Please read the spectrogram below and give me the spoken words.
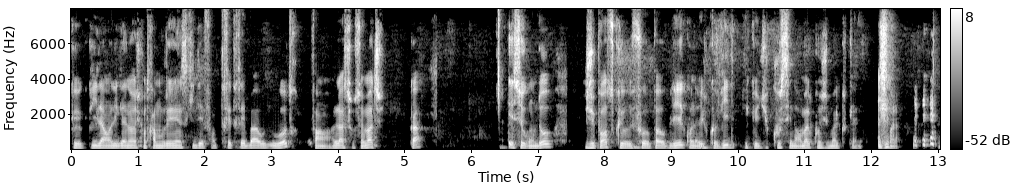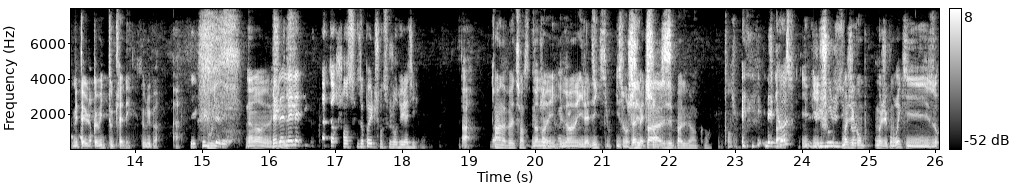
qu'il a en Ligue 1 contre un qui défend très très bas ou, autre. Enfin, là, sur ce match, en tout cas. Et secondo, je pense qu'il ne faut pas oublier qu'on a eu le Covid et que du coup, c'est normal qu'on joue mal toute l'année. Voilà. Mais t'as eu le Covid toute l'année, n'oublie pas. Ah. Non, non, il a chance, ils ont pas eu de chance aujourd'hui, il a dit. Ah. Ah, on n'a pas de chance. Non, non, il, a dit qu'ils ont jamais de chance. J'ai pas lu encore. Attention. il a dit quoi? Moi, j'ai compris qu'ils ont,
